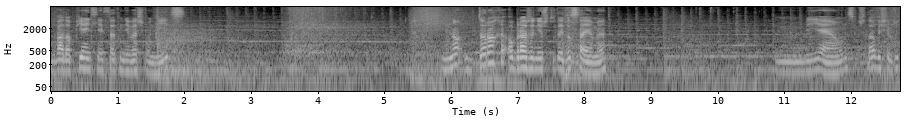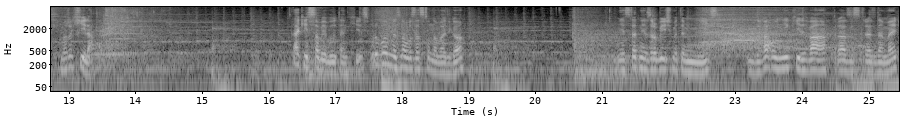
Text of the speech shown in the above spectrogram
2 do 5, niestety nie weszło nic. No, trochę obrażeń już tutaj dostajemy. Mm, Więc przydałoby się wrzucić może heala. Taki sobie był ten heal. Spróbujmy znowu zastunować go. Niestety nie zrobiliśmy tym nic. Dwa uniki, dwa razy stress damage.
